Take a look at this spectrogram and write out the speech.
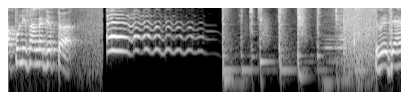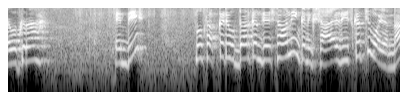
అప్పుడు నీ సంగతి చెప్తా. ఇవే చాయ్ పోసుకురా ఏంది? నువ్వు చక్కటి ఉద్దారకం చేసినావని ఇంకా నీకు షాయ తీసుకొచ్చి పోయన్నా?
